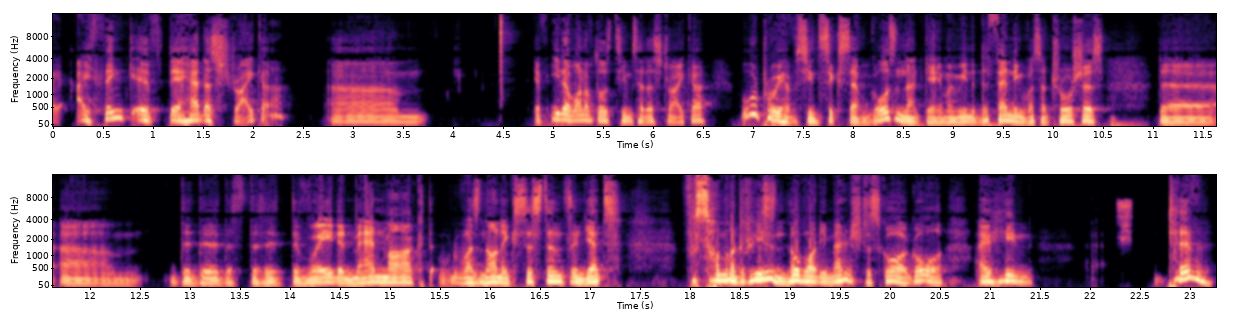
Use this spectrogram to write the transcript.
I, I think if they had a striker, um, if either one of those teams had a striker, we would probably have seen six, seven goals in that game. I mean, the defending was atrocious. The, um, the, the, the, the, the way that man marked was non-existent and yet for some odd reason nobody managed to score a goal. I mean, Tim,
